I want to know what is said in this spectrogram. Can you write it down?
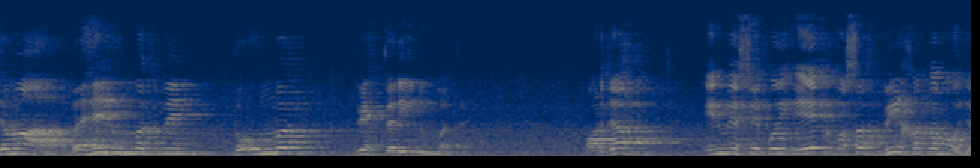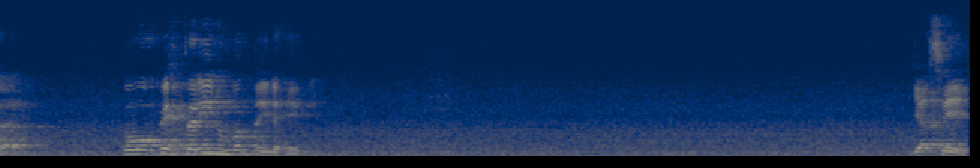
جمع رہیں امت میں تو امت بہترین امت ہے۔ اور جب ان میں سے کوئی ایک وصف بھی ختم ہو جائے تو وہ بہترین امت نہیں رہے گی۔ جیسے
